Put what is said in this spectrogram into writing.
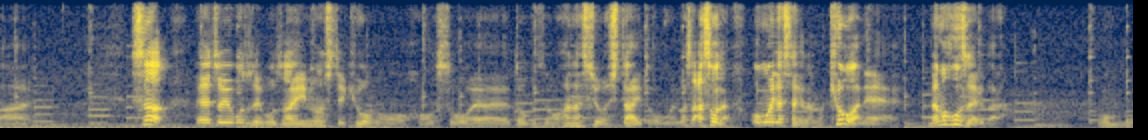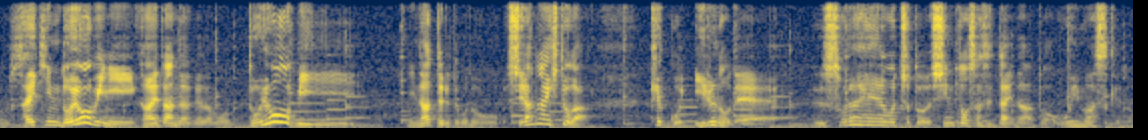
はい。さあえー、ということでございまして今日の放送、えー、動物のお話をしたいと思います。あそうだ。思い出したけども今日はね生放送やるから。もう最近土曜日に変えたんだけども土曜日になってるってことを知らない人が結構いるのでそれをちょっと浸透させたいなとは思いますけども。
